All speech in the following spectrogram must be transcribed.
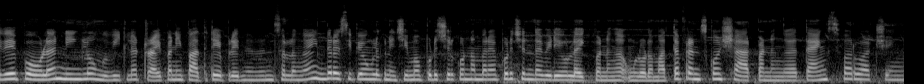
இதே போல் நீங்களும் உங்கள் வீட்டில் ட்ரை பண்ணி பார்த்துட்டு எப்படி இருந்ததுன்னு சொல்லுங்கள் இந்த ரெசிபி உங்களுக்கு நிச்சயமாக பிடிச்சிருக்கும் நம்புறேன். பிடிச்சிருந்த வீடியோ லைக் பண்ணுங்கள் உங்களோட மற்ற ஃப்ரெண்ட்ஸ்க்கும் ஷேர் பண்ணுங்கள் தேங்க்ஸ் ஃபார் வாட்சிங்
